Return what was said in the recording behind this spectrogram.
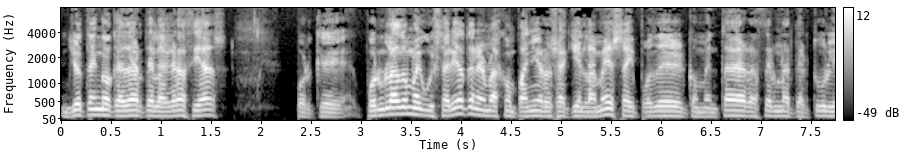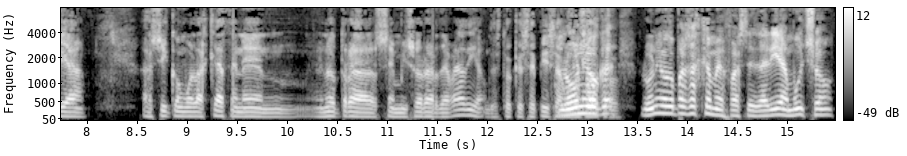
yo tengo que darte las gracias porque por un lado me gustaría tener más compañeros aquí en la mesa y poder comentar, hacer una tertulia así como las que hacen en, en otras emisoras de radio. De esto que se pisan Lo único, que, lo único que pasa es que me fastidiaría mucho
